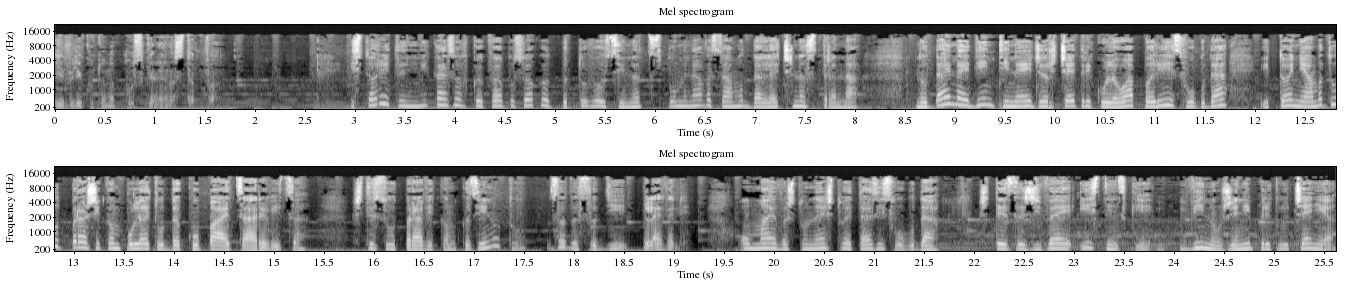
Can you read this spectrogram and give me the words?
и великото напускане настъпва. Историята ни ни казва в каква посока отпътувал синът, споменава само далечна страна. Но дай на един тинейджър четири колела, пари и свобода и той няма да отпраши към полето да копае царевица. Ще се отправи към казиното, за да съди плевели. Омайващо нещо е тази свобода. Ще заживее истински. Вино, жени, приключения.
